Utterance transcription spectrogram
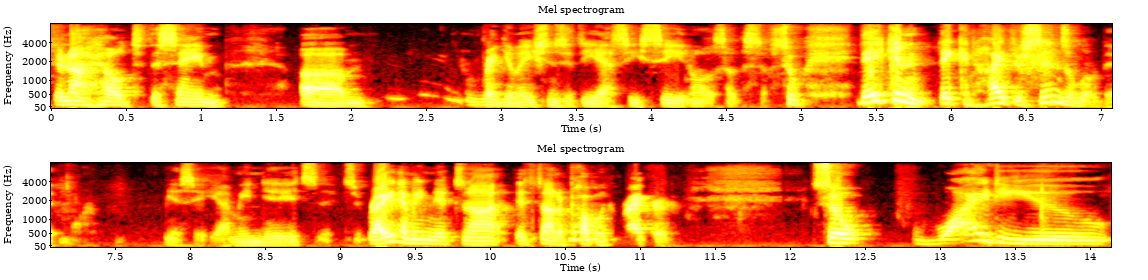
they're not held to the same um, regulations at the SEC and all this other stuff. So they can they can hide their sins a little bit more. You see, I mean, it's, it's right. I mean, it's not it's not a public record. So why do you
